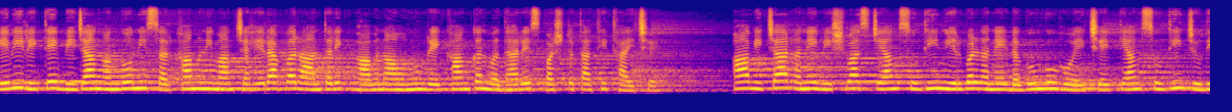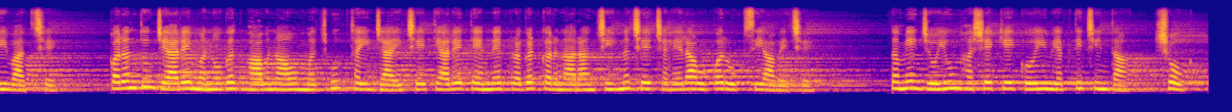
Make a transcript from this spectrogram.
એવી રીતે બીજા અંગોની સરખામણીમાં ચહેરા પર આંતરિક ભાવનાઓનું રેખાંકન વધારે સ્પષ્ટતાથી થાય છે. આ વિચાર અને વિશ્વાસ જ્યાં સુધી નિર્બળ અને ડગુંગું હોય છે, ત્યાં સુધી જુદી વાત છે. પરંતુ જ્યારે મનોગત ભાવનાઓ મજબૂત થઈ જાય છે, ત્યારે તેમને પ્રગટ કરનારા ચિહ્ન છે, ચહેરા ઉપર ઉપસી આવે છે. તમે જોયું હશે કે કોઈ વ્યક્તિ ચિંતા, શોક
